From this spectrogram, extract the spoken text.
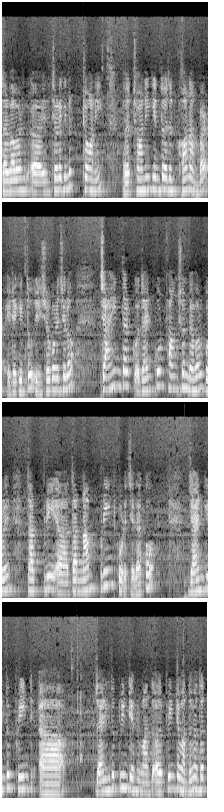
তার বাবার ইনস্টলে কিন্তু টনি টনি কিন্তু অর্থাৎ ঘ নাম্বার এটা কিন্তু ইনস্টল করেছিল। জাহিন তার জাহিন কোন ফাংশন ব্যবহার করে তার তার নাম প্রিন্ট করেছে দেখো? জাহিন কিন্তু প্রিন্ট জাহিন কিন্তু প্রিন্ট এর মাধ্যমে প্রিন্টের মাধ্যমে অর্থাৎ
